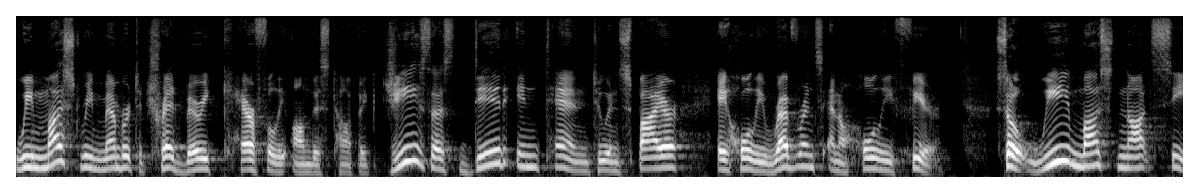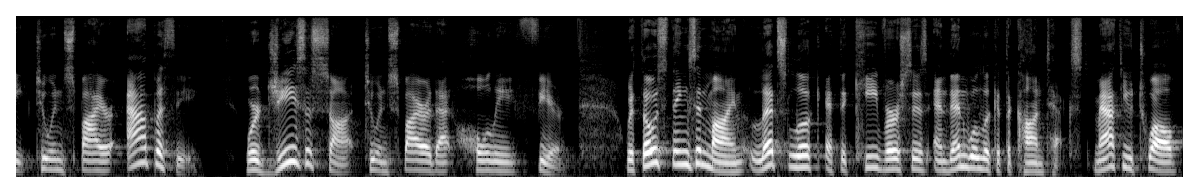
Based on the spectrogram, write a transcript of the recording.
we must remember to tread very carefully on this topic. Jesus did intend to inspire a holy reverence and a holy fear. So we must not seek to inspire apathy where Jesus sought to inspire that holy fear. With those things in mind, let's look at the key verses and then we'll look at the context. Matthew 12,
